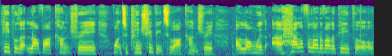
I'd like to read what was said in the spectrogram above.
people that love our country, want to contribute to our country, along with a hell of a lot of other people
